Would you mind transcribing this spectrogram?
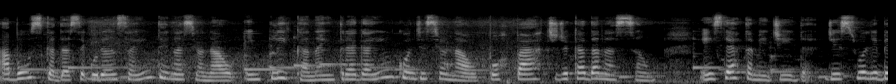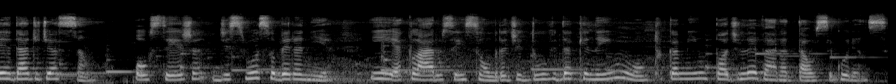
A busca da segurança internacional implica na entrega incondicional por parte de cada nação, em certa medida, de sua liberdade de ação ou seja, de sua soberania, e é claro, sem sombra de dúvida, que nenhum outro caminho pode levar a tal segurança.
